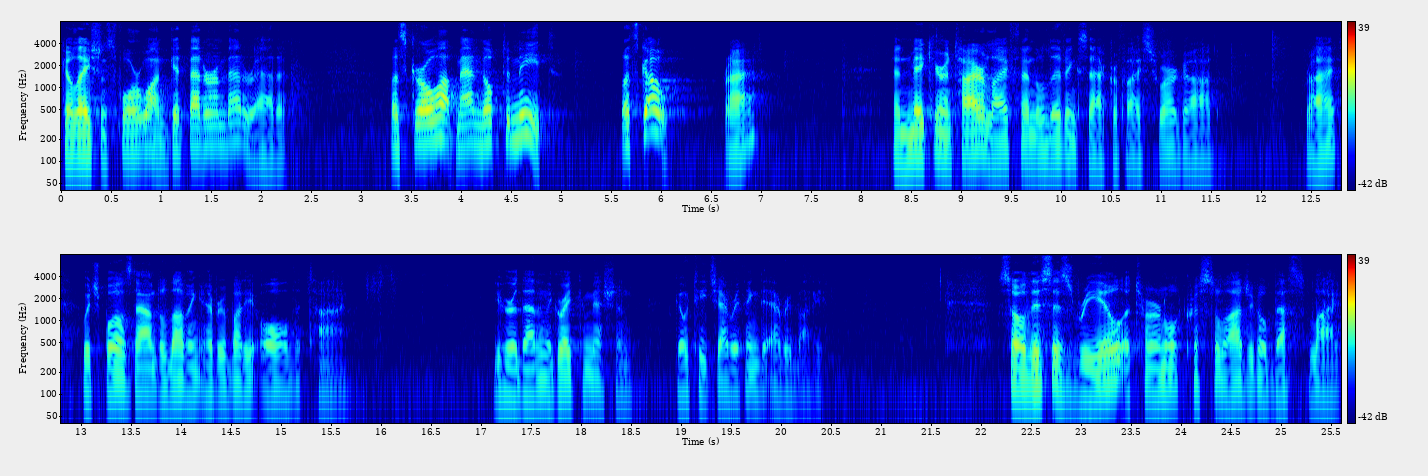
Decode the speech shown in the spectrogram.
Galatians 4:1. Get better and better at it. Let's grow up, man. Milk to meat. Let's go. Right? And make your entire life then a living sacrifice to our God. Right? Which boils down to loving everybody all the time. You heard that in the Great Commission. Go teach everything to everybody. So, this is real, eternal, Christological best life.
